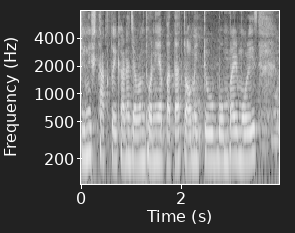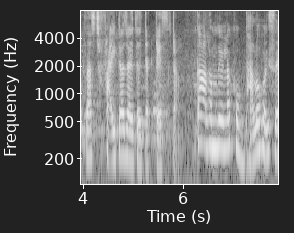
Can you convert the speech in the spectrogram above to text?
জিনিস থাকতো এখানে, যেমন ধনিয়া পাতা, টমেটো, বোম্বাই মরিচ জাস্ট ফাইটা যায় তো এটার টেস্টটা তা আলহামদুলিল্লাহ খুব ভালো হয়েছে।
